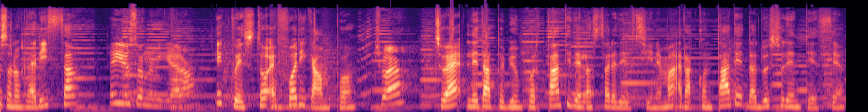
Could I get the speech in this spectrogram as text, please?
Io sono Clarissa E io sono Michela. e questo è Fuori Campo, Cioè, cioè le tappe più importanti della storia del cinema raccontate da due studentesse.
